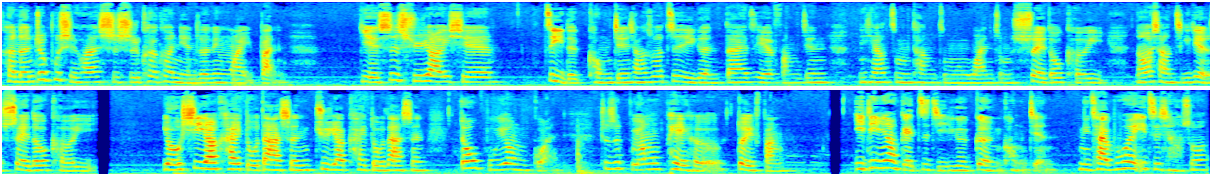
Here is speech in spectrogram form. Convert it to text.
可能就不喜欢时时刻刻黏着另外一半，也是需要一些。自己的空间，想说自己一个人待在自己的房间，你想要怎么躺、怎么玩、怎么睡都可以，然后想几点睡都可以。游戏要开多大声，剧要开多大声都不用管，就是不用配合对方，一定要给自己一个个人空间，你才不会一直想说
